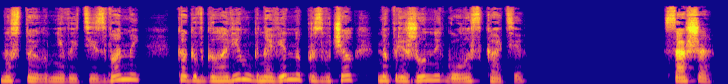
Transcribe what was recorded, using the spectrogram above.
Но стоило мне выйти из ванной, как в голове мгновенно прозвучал напряженный голос Кати. Саша,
